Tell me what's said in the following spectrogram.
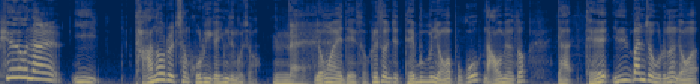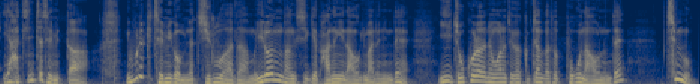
표현할 이 단어를 참 고르기가 힘든 거죠. 네. 영화에 대해서. 그래서 이제 대부분 영화 보고 나오면서 야, 대, 일반적으로는 영화, 야, 진짜 재밌다. 왜 이렇게 재미가 없냐? 지루하다. 뭐 이런 방식의 반응이 나오기 마련인데, 이 조커라는 영화는 제가 극장 가서 보고 나오는데, 침묵.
